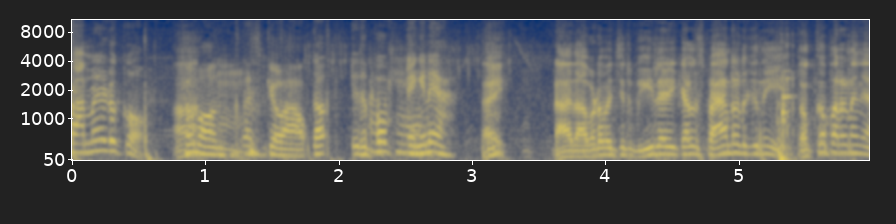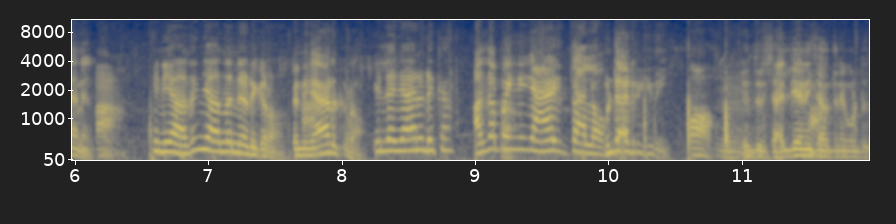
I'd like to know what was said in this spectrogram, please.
സമയം എടുക്കോ? ഇതിപ്പോ എങ്ങനെയാ? അവിടെ വെച്ചിട്ട് വീലഴിക്കാനുള്ള സ്പാൻ എടുക്കുന്നേ. ഇതൊക്കെ പറയണേ ഞാൻ ഇനി അത് ഞാൻ തന്നെ എടുക്കണോ? പിന്നെ ഞാൻ എടുക്കണോ? ഇല്ല ഞാൻ എടുക്കാം. എന്നാ പിന്നെ ഞാൻ എടുത്താലോ? ഉണ്ടായിരിക്കുന്നേ. എന്തൊരു ശല്യാണ് ശബ്ദത്തിനെ കൊണ്ട്?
